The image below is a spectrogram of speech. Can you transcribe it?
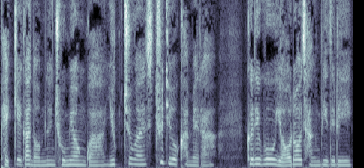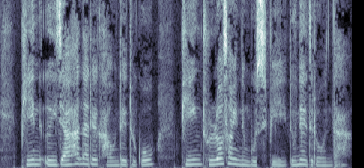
100개가 넘는 조명과 육중한 스튜디오 카메라, 그리고 여러 장비들이 빈 의자 하나를 가운데 두고 빙 둘러서 있는 모습이 눈에 들어온다.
